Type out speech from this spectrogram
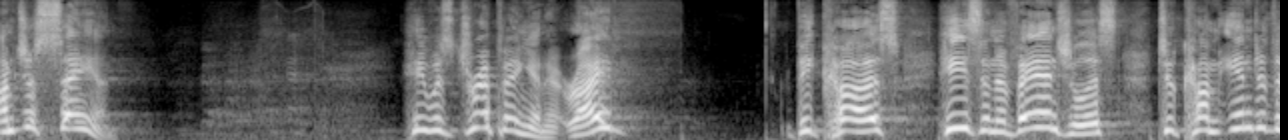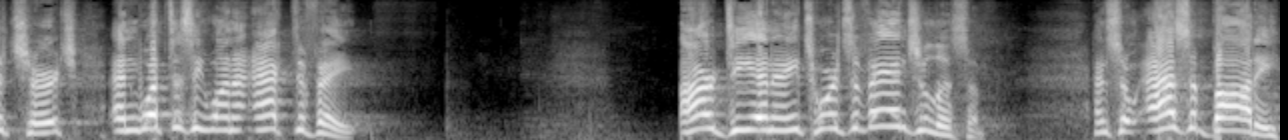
I'm just saying. He was dripping in it right? Because he's an evangelist to come into the church and what does he want to activate? Our dna towards evangelism and so, as a body,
